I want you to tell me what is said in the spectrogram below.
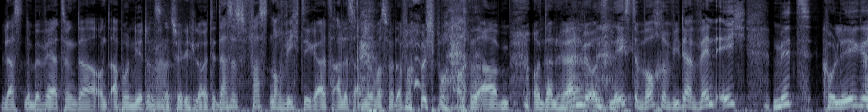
lasst eine Bewertung da und abonniert uns natürlich, Leute. Das ist fast noch wichtiger als alles andere, was wir davor besprochen haben. Und dann hören wir uns nächste Woche wieder, wenn ich mit Kollege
